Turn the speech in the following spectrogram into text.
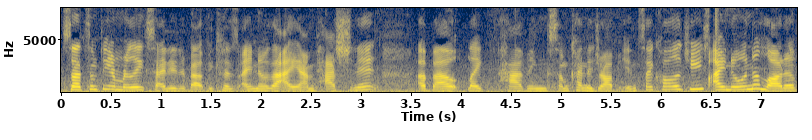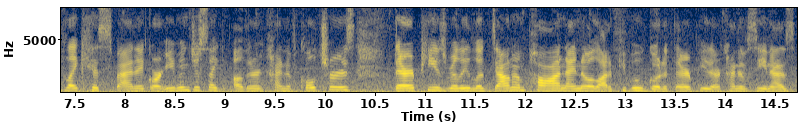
So that's something I'm really excited about because I know that I am passionate about like having some kind of job in psychology. I know in a lot of like Hispanic or even just like other kind of cultures, therapy is really looked down upon. I know a lot of people who go to therapy, they're kind of seen as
